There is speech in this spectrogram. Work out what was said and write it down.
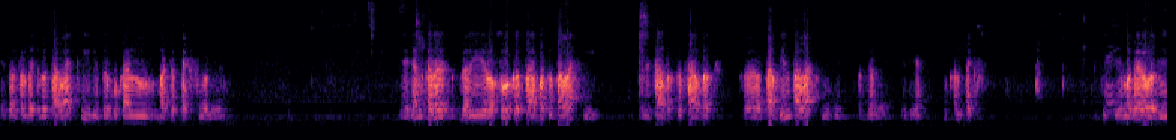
Metode terbaik itu talaki gitu, bukan baca teks sebenarnya. Ya kan, karena dari Rasul ke sahabat itu talaki. Dari sahabat ke sahabat ke tabiin talaki. Sebenarnya, gitu ya, bukan teks. Gitu ya. Makanya kalau di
